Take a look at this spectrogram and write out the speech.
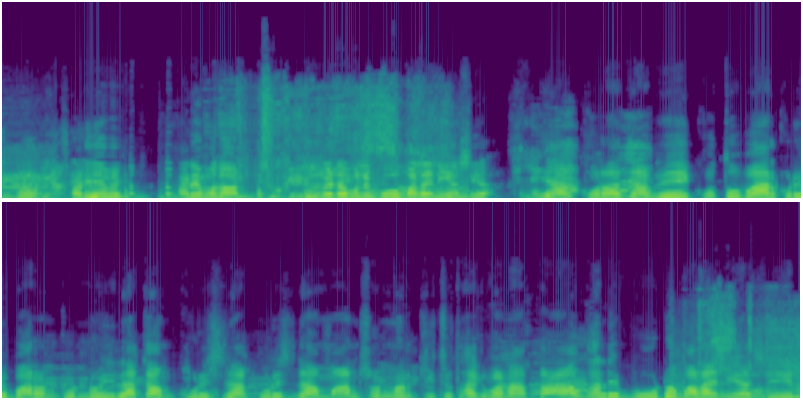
একটু ছাড়ি যাবে। আরে মদন তুই বেটা বলে বউ পালাই নিয়ে আসিয়া? কি আর করা যাবে? কতবার করে বারণ করল ইলাকাম করিস না করিস না মান সম্মান কিছু থাকবে না তাও খালি বুটও পালাই নিয়ে আসিল।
